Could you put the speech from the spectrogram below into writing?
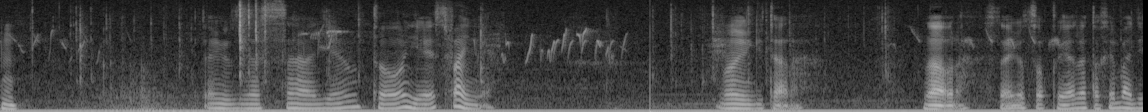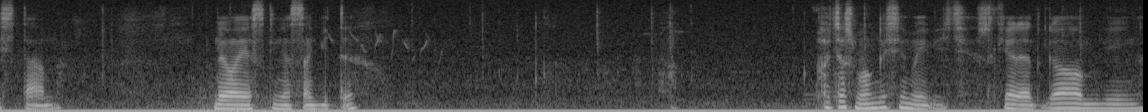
Hmm. Tak w zasadzie to jest fajnie. No i gitara. Dobra, z tego co kojarzę to chyba gdzieś tam była jaskinia Sagity. Chociaż mogę się mylić. Szkielet goblin.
